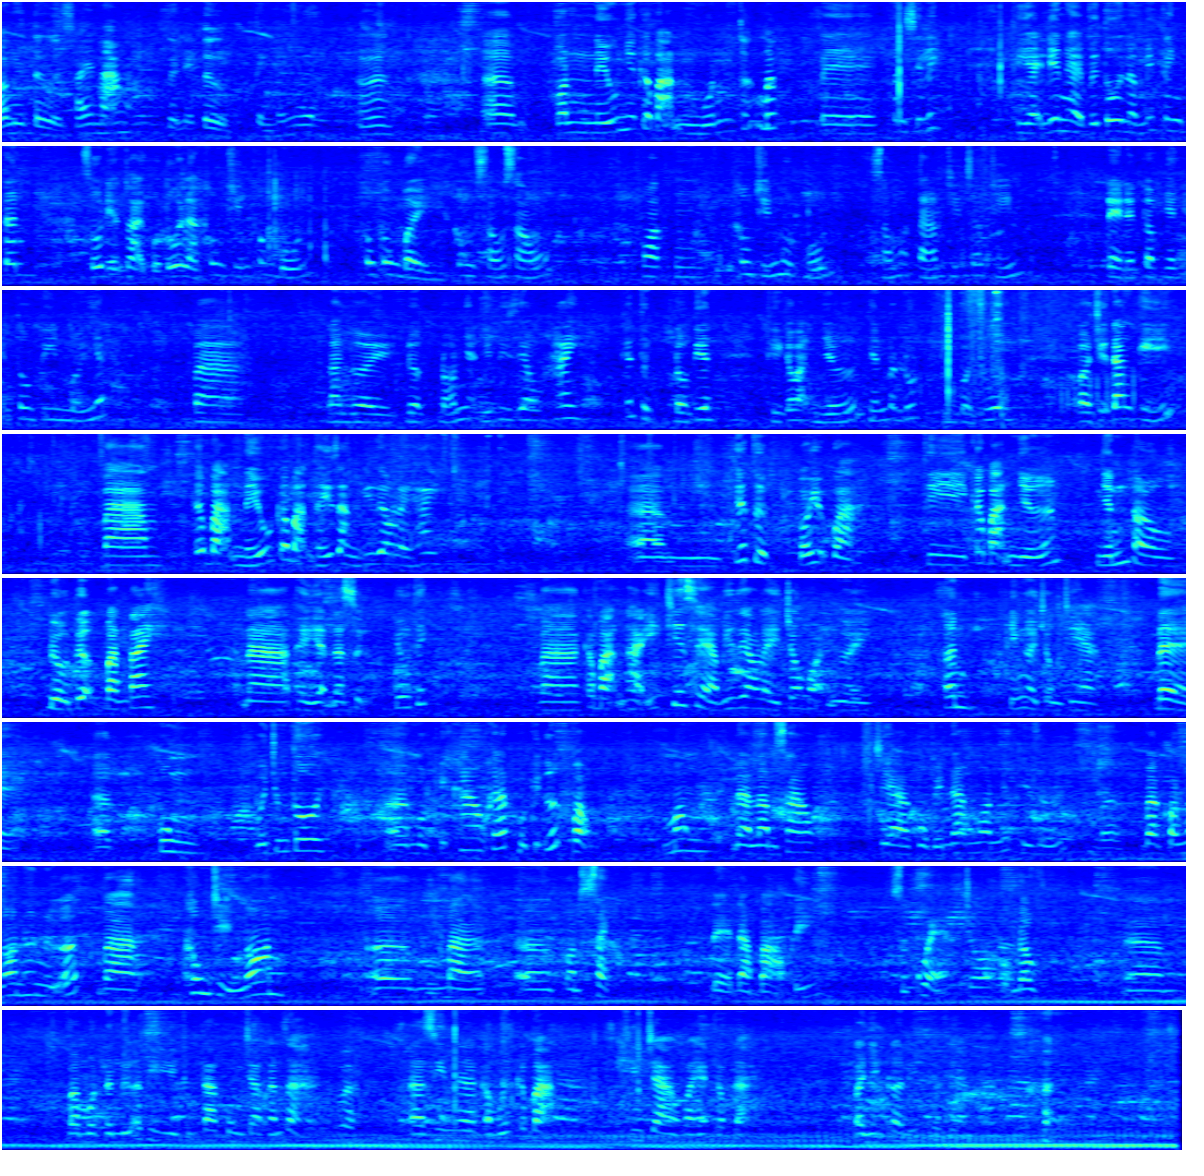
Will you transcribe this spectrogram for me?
64 xã Nãng huyện Điện Tử tỉnh Thái Nguyên. À, à, còn nếu như các bạn muốn thắc mắc về phân silic thì hãy liên hệ với tôi là Mít Thanh Tân. Số điện thoại của tôi là 0904 007 066 hoặc 0914 618 969 để được cập nhật những thông tin mới nhất và là người được đón nhận những video hay, thiết thực đầu tiên thì các bạn nhớ nhấn vào nút hình quả chuông và chữ đăng ký và các bạn nếu các bạn thấy rằng video này hay uh, thiết thực có hiệu quả thì các bạn nhớ nhấn vào biểu tượng bàn tay là thể hiện là sự yêu thích và các bạn hãy chia sẻ video này cho mọi người thân những người trồng chè để uh, cùng với chúng tôi uh, một cái khao khát một cái ước vọng mong là làm sao chè của Việt Nam ngon nhất thế giới Vâng. và còn ngon hơn nữa và không chỉ ngon ờ, mà còn sạch để đảm bảo cái sức khỏe cho cộng đồng uh, và một lần nữa thì chúng ta cùng chào khán giả. Vâng. à, xin cảm ơn các bạn. Xin chào và hẹn gặp lại. Vào những clip tiếp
